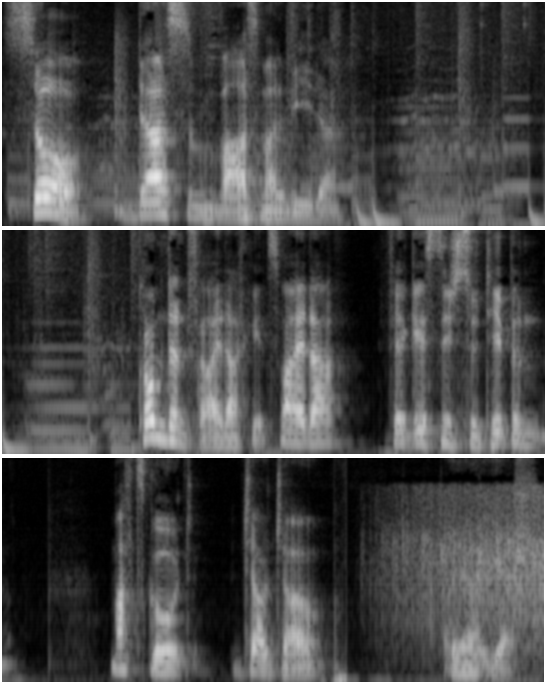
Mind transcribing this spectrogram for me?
So, das war's mal wieder. Kommenden Freitag geht's weiter. Vergesst nicht zu tippen. Macht's gut. Ciao, ciao. Euer Jasch.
